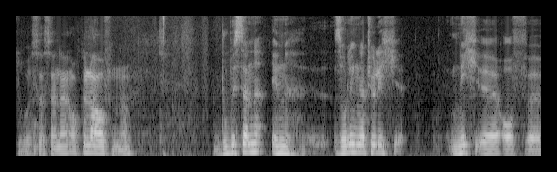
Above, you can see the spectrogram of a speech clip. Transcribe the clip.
so ist das dann auch gelaufen. Ne? Du bist dann in Solingen natürlich nicht äh, auf äh,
